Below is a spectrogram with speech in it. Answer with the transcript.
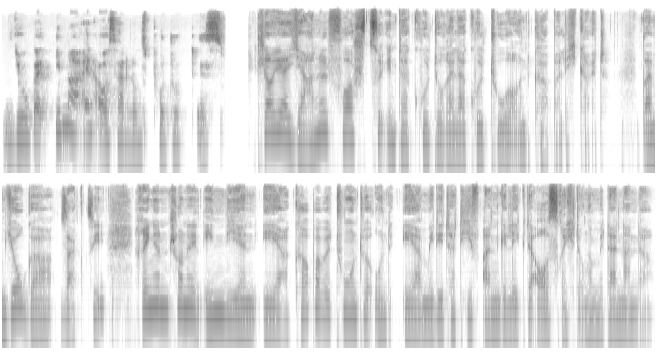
Yoga immer ein Aushandlungsprodukt ist. Claudia Janel forscht zu interkultureller Kultur und Körperlichkeit. Beim Yoga, sagt sie, ringen schon in Indien eher körperbetonte und eher meditativ angelegte Ausrichtungen miteinander.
